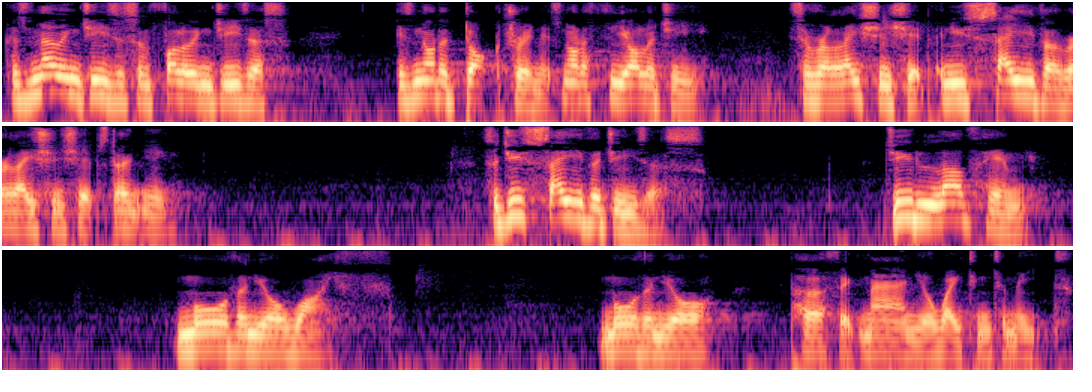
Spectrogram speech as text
Because knowing Jesus and following Jesus is not a doctrine, it's not a theology, it's a relationship, and you savour relationships, don't you? So do you savour Jesus? Do you love him? More than your wife, more than your perfect man you're waiting to meet.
